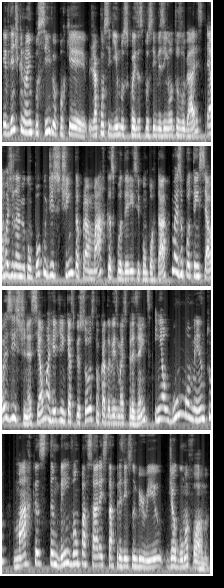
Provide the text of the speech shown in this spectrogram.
Evidente que não é impossível, porque porque já conseguimos coisas possíveis em outros lugares. É uma dinâmica um pouco distinta para marcas poderem se comportar, mas o potencial existe, né? Se é uma rede em que as pessoas estão cada vez mais presentes, em algum momento marcas também vão passar a estar presentes no Be Real de alguma forma.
